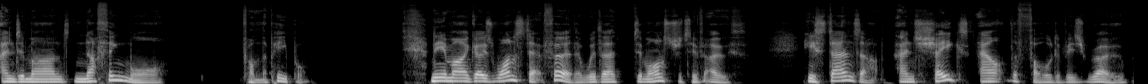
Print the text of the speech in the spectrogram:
and demand nothing more from the people. Nehemiah goes one step further with a demonstrative oath he stands up and shakes out the fold of his robe,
